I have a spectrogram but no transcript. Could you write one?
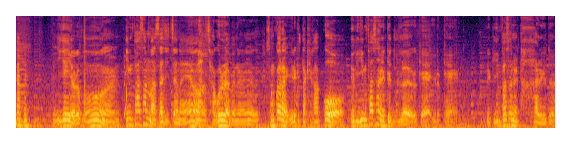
이게 여러분 임파선 마사지 있잖아요 자고를 하면은 손가락 이렇게 딱 해갖고 여기 임파선을 이렇게 눌러요 이렇게 이렇게 이렇게 임파선을 다 이렇게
